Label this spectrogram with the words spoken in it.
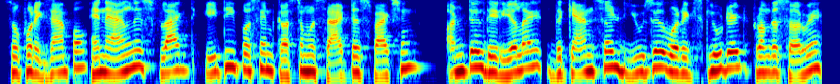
So, for example, an analyst flagged 80% customer satisfaction until they realized the cancelled user were excluded from the survey.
